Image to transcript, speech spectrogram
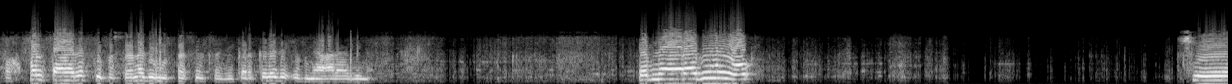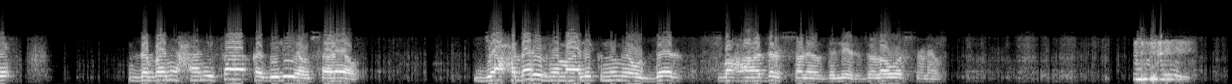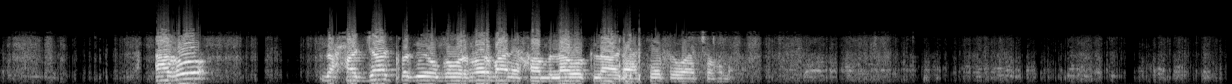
په خپل تعریف کې په سند متصل څه ذکر کړی د ابن عربي نه ابن عربي وو چې د بني حنیفه قبیله یو سړی و جحدر ابن مالک نوم یو ډېر بهادر سړی و د لیر زړور سړی و هغه د حجاج په یو گورنر باندې حمله وکړه ډاکې په واچوله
